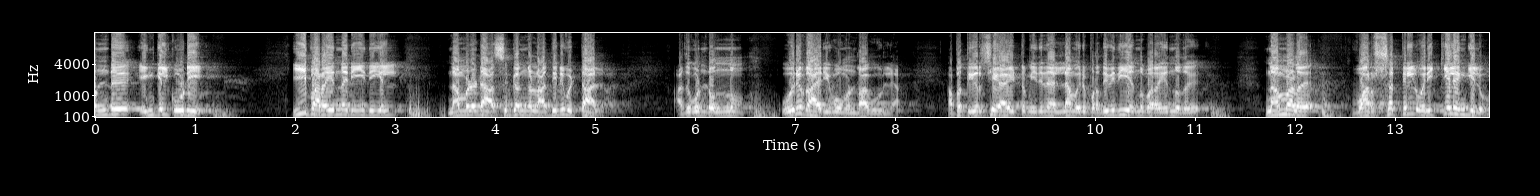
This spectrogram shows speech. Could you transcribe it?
ഉണ്ട് എങ്കിൽ കൂടി ഈ പറയുന്ന രീതിയിൽ നമ്മളുടെ അസുഖങ്ങൾ അതിരുവിട്ടാൽ അതുകൊണ്ടൊന്നും ഒരു കാര്യവും ഉണ്ടാകില്ല. അപ്പൊ തീർച്ചയായിട്ടും ഇതിനെല്ലാം ഒരു പ്രതിവിധി എന്ന് പറയുന്നത് നമ്മൾ വർഷത്തിൽ ഒരിക്കലെങ്കിലും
